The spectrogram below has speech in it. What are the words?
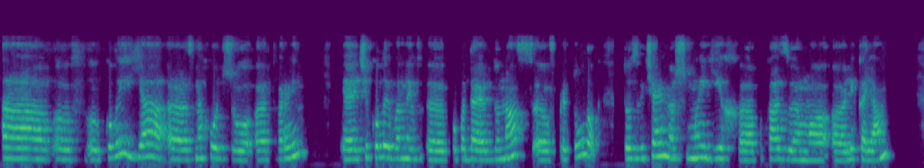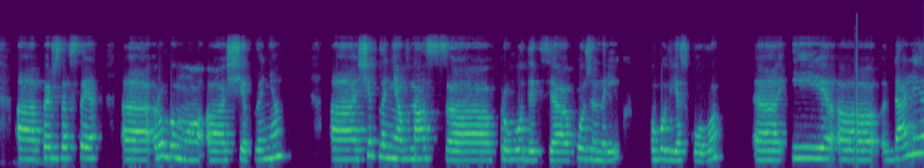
А, е, в- коли я е, знаходжу е, тварин, е, чи коли вони е, попадають до нас е, в притулок, то звичайно ж ми їх е, показуємо е, лікарям. А, Перш за все, е, робимо е, щеплення. Щеплення в нас е, проводиться кожен рік обов'язково. Е, І е, далі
